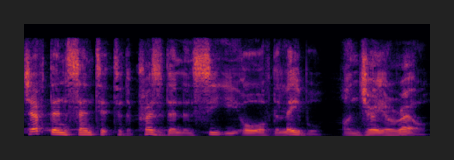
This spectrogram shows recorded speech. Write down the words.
Jeff then sent it to the president and CEO of the label, Andre Harrell.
